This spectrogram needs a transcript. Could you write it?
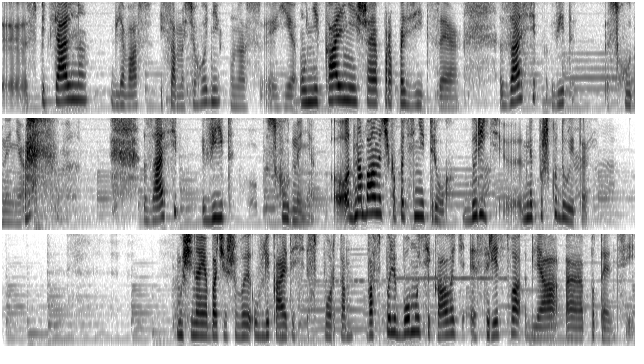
Е, Спеціально для вас. І саме сьогодні у нас є унікальніша пропозиція. Засіб від схуднення. Засіб від схуднення. Одна баночка по ціні трьох. Беріть, е, не пошкодуйте. Мужчина, я бачу, що ви увлікаєтесь спортом. Вас по-любому цікавить е, средства для е, потенції.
